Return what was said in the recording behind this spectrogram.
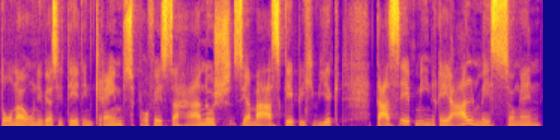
Donau-Universität in Krems Professor Hanusch sehr maßgeblich wirkt, dass eben in Realmessungen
